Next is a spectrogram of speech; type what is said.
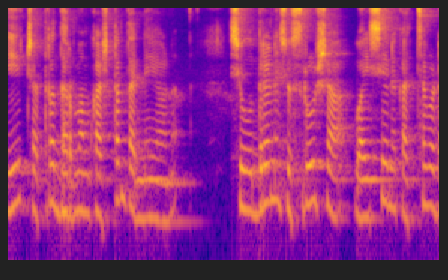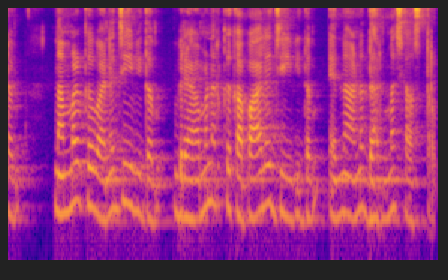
ഈ ക്ഷത്രധർമ്മം കഷ്ടം തന്നെയാണ്. ശൂദ്രന് ശുശ്രൂഷ വൈശ്യന് കച്ചവടം നമ്മൾക്ക് വനജീവിതം ബ്രാഹ്മണർക്ക് കപാല ജീവിതം എന്നാണ് ധർമ്മശാസ്ത്രം.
